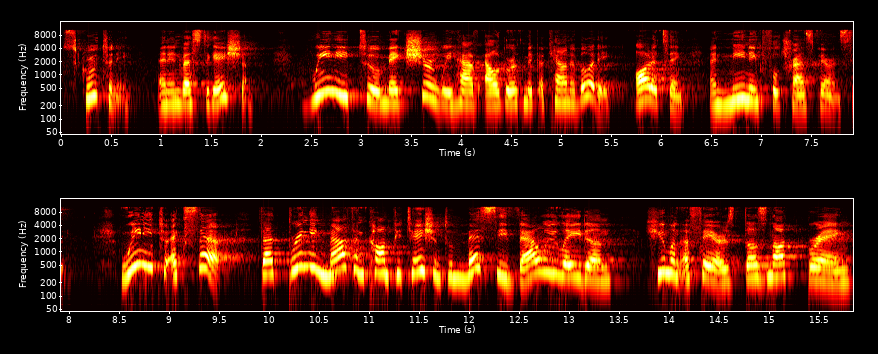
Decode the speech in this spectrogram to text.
scrutiny, and investigation. We need to make sure we have algorithmic accountability, auditing, and meaningful transparency. We need to accept that bringing math and computation to messy, value laden human affairs does not bring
